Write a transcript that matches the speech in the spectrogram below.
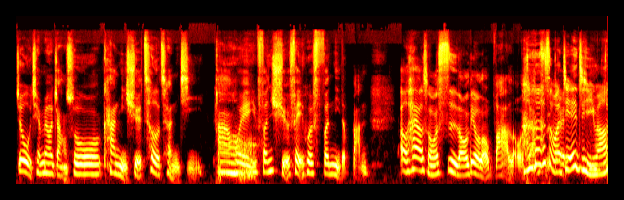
就我前面有讲说，看你学测成绩，它会分学费，会分你的班。哦，还有什么四楼、六楼、八楼这样子？什么阶级吗？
